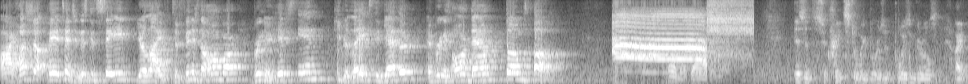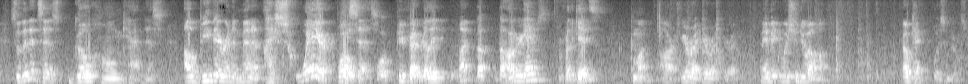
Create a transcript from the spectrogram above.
All right, hush up, pay attention. This could save your life. To finish the armbar, bring your hips in, keep your legs together, and bring his arm down, thumbs up. Oh my gosh. Isn't this a great story boys and, boys and girls all right so then it says go home katniss i'll be there in a minute i swear whoa, he says Whoa, P. Fred, really? What? The, the Hunger Games for, for the kids? Come on. All right, you're right, you're right, you're right. Maybe we should do Elmo. Okay, boys and girls.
